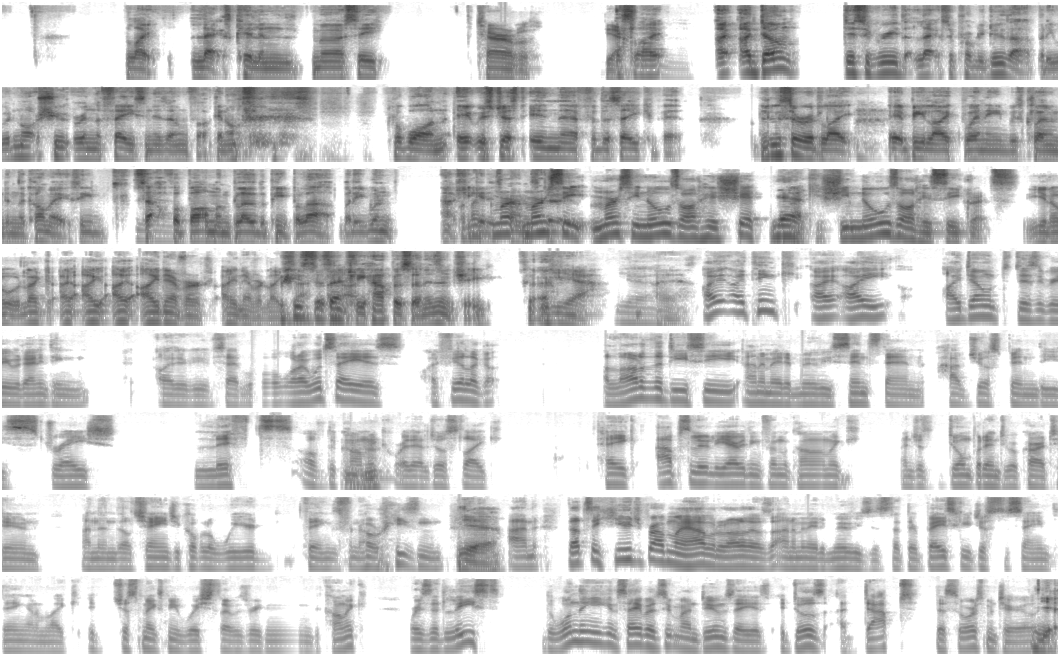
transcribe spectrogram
like Lex killing Mercy. terrible. Yeah, It's like I, I don't disagree that Lex would probably do that, but he would not shoot her in the face in his own fucking office. for one, it was just in there for the sake of it. Luther would like it'd be like when he was cloned in the comics. He'd set Yeah. off a bomb and blow the people up, but he wouldn't actually like get his Mer- hands Mercy, dirty. Mercy knows all his shit. Yeah. like she knows all his secrets. You know, like I, I, I, I never, I never like. She's that. essentially Happerson, isn't she? I- yeah, Yeah. I- I, I think I, I I don't disagree with anything either of you have said. Wh- What I would say is I feel like a, lot of the DC animated movies since then have just been these straight lifts of the mm-hmm. comic where they'll just like take absolutely everything from the comic and just dump it into a cartoon and then they'll change a couple of weird things for no reason Yeah. and that's a huge problem I have with a lot of those animated movies is that they're basically just the same thing. And I'm like, it just makes me wish that I was reading the comic. Whereas at least the one thing you can say about Superman Doomsday is it does adapt the source material. Yeah.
